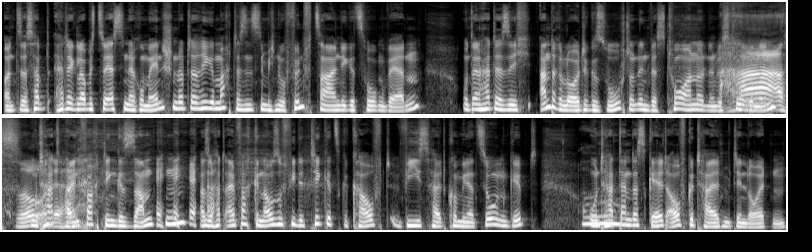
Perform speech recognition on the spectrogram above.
Und das hat, hat er, glaube ich, zuerst in der rumänischen Lotterie gemacht. Da sind es nämlich nur fünf Zahlen, die gezogen werden. Und dann hat er sich andere Leute gesucht und Investoren und Investorinnen Ah, ach so. und hat einfach den gesamten, also hat einfach genauso viele Tickets gekauft, wie es halt Kombinationen gibt. Und Oh. hat dann das Geld aufgeteilt mit den Leuten.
